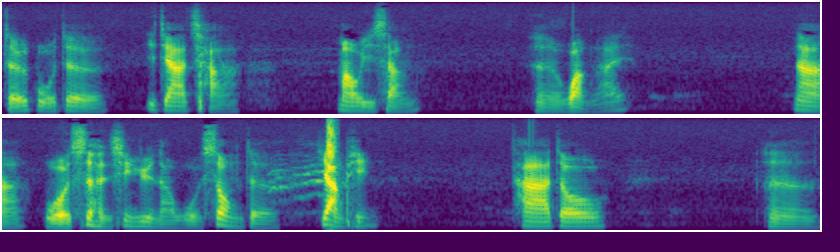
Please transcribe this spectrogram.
德国的一家茶贸易商，嗯，往来。那我是很幸运啊，我送的样品，他都，嗯，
